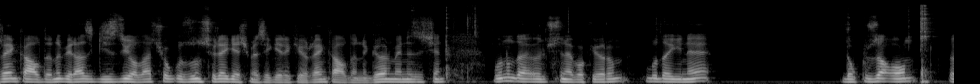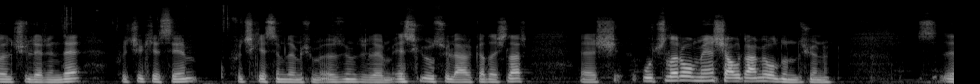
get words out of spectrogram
renk aldığını biraz gizliyorlar. Çok uzun süre geçmesi gerekiyor renk aldığını görmeniz için. Bunun da ölçüsüne bakıyorum. Bu da yine 9'a 10 ölçülerinde fıçı kesim fıçı kesim demişim özür dilerim. Eski usul arkadaşlar e, uçları olmayan şalgami olduğunu düşünün. E,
